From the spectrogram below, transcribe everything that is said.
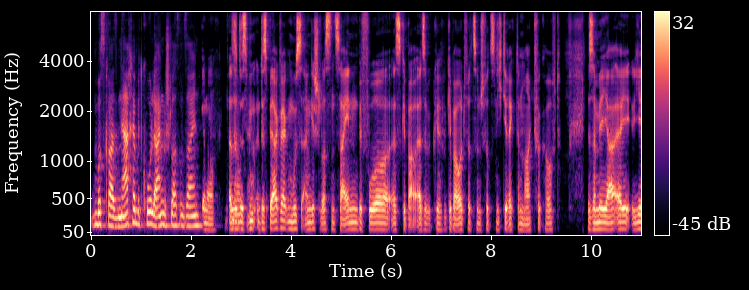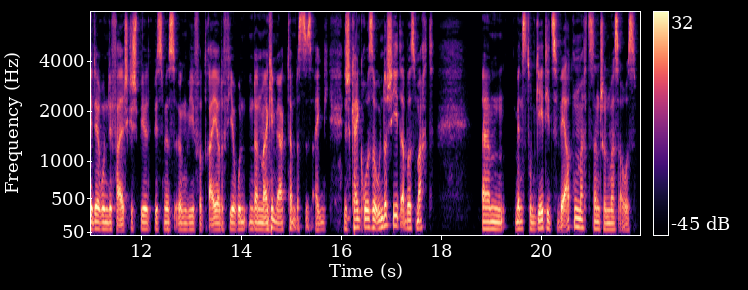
muss quasi nachher mit Kohle angeschlossen sein. Genau. Also genau, das, ja. das Bergwerk muss angeschlossen sein, bevor es gebaut, also gebaut wird, sonst wird es nicht direkt an den Markt verkauft. Das haben wir ja äh, jede Runde falsch gespielt, bis wir es irgendwie vor drei oder vier Runden dann mal gemerkt haben, dass das eigentlich ist kein großer Unterschied, aber es macht, ähm, wenn es darum geht, die zu werten, macht es dann schon was aus.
